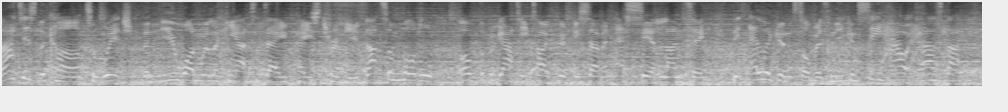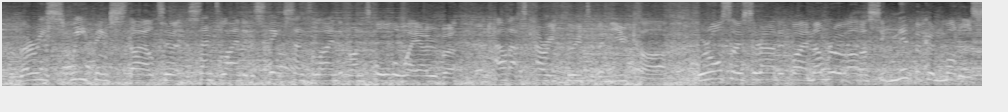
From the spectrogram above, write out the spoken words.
That is the car to which the new one we're looking at today pays tribute. That's a model of the Bugatti Type 57 SC Atlantic, the elegance of it, and you can see how it has that very sweeping style to it, the centre line, the distinct centre line that runs all the way over, and how that's carried through to the new car. We're also surrounded by a number of other significant models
